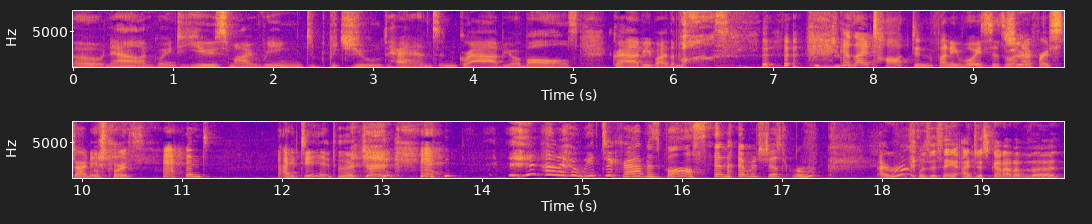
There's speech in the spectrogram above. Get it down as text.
oh, now I'm going to use my ringed, bejeweled hands and grab your balls, grab you by the balls. Because I talked in funny voices when Sure. I first started. Of course. And I did. Uh, sure. and I went to grab his balls, and I was just. Was this saying I just got out of the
